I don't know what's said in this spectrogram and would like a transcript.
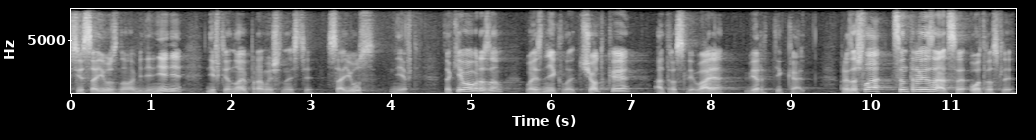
всесоюзного объединения нефтяной промышленности «Союз нефть». Таким образом, возникла четкая отраслевая вертикаль. Произошла централизация отрасли,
